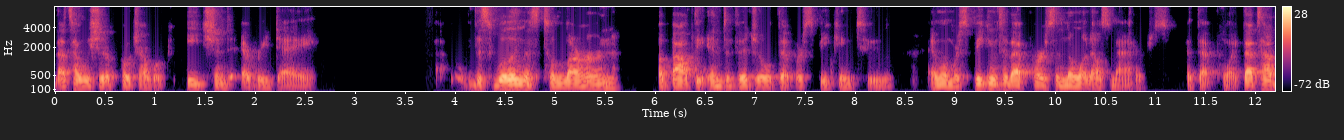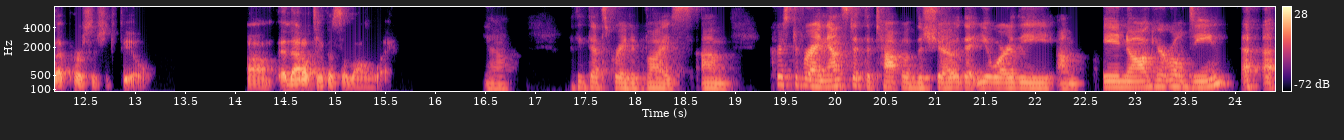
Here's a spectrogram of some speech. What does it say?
that's how we should approach our work each and every day. This willingness to learn about the individual that we're speaking to and when we're speaking to that person no one else matters at that point that's how that person should feel um, and that'll take us a long way yeah i think that's great advice um, christopher i announced at the top of the show that you are the um, inaugural dean uh,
